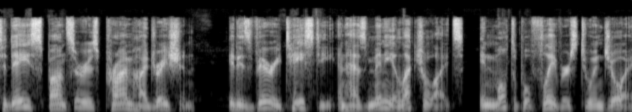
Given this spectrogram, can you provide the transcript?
Today's sponsor is Prime Hydration. It is very tasty and has many electrolytes in multiple flavors to enjoy.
